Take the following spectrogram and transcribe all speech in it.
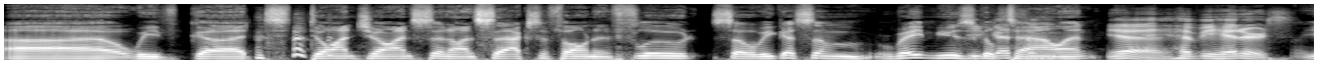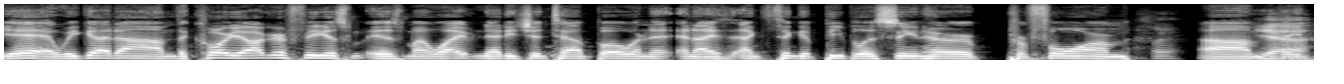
Uh, we've got Don Johnson on saxophone and flute. So we got some great You musical got some- talent. yeah, heavy hitters. Yeah, we got um the choreography is, is my wife Nettie Gentempo, and and I, I think if people have seen her perform, um, Yeah. they,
